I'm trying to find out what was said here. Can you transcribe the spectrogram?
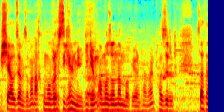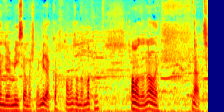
bir şey alacağım zaman aklıma burası gelmiyor. Gidiyorum Amazon'dan bakıyorum hemen. Hazır. Zaten diyorum bilgisayar başındayım. Bir dakika. Amazon'dan bakayım. Amazon'dan alayım. Evet.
